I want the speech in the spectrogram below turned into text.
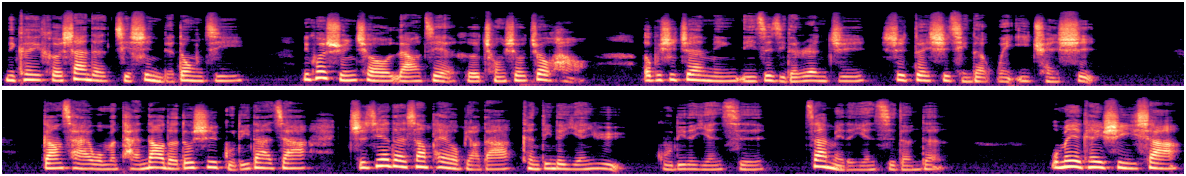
你可以和善的解释你的动机，你会寻求了解和重修旧好，而不是证明你自己的认知是对事情的唯一诠释。刚才我们谈到的都是鼓励大家直接的向配偶表达肯定的言语、鼓励的言辞、赞美的言辞等等。我们也可以试一下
